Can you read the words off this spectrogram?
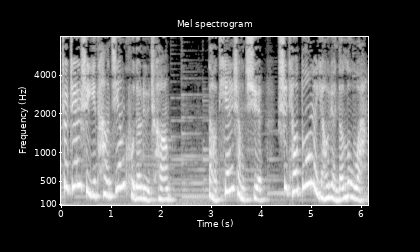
这真是一趟艰苦的旅程，到天上去是条多么遥远的路啊！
